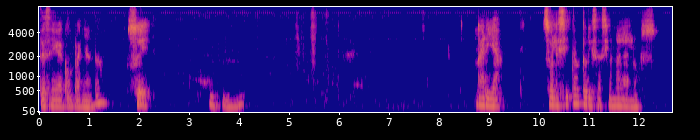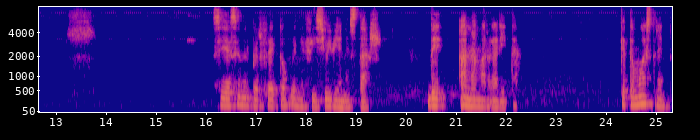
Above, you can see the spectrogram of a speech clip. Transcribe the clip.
¿Te sigue acompañando? Sí. María, solicita autorización a la luz. Si es en el perfecto beneficio y bienestar de Ana Margarita. Que te muestren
